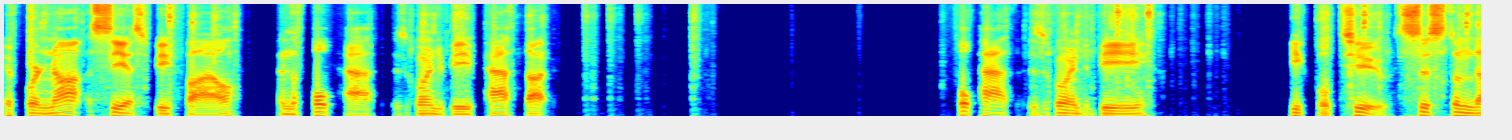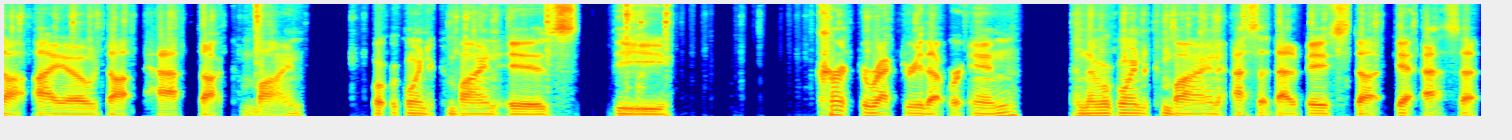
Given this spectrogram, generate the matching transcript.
if we're not a CSV file, and the full path is going to be path dot full path is going to be equal to system.io.path.combine. What we're going to combine is the current directory that we're in, and then we're going to combine asset database.get asset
